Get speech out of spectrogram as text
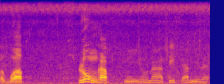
บักบวบลุงครับนี่อยู่หน้าติดกันนี่แหละ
